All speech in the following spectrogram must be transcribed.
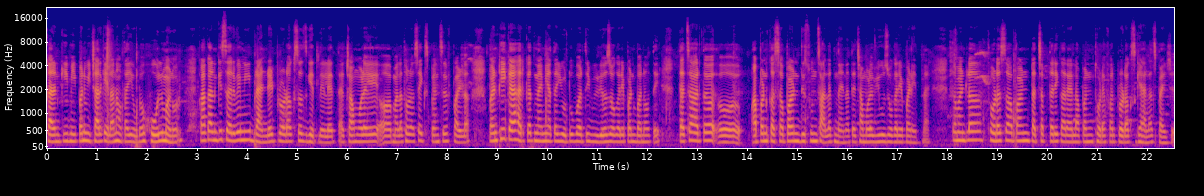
कारण की मी पण विचार केला नव्हता एवढं होल म्हणून. का? कारण की सर्व मी ब्रँडेड प्रोडक्ट्सच घेतलेले आहेत. त्याच्यामुळे मला थोडंसं एक्सपेन्सिव्ह पडलं. पण ठीक आहे हरकत नाही. मी आता यूट्यूबवरती व्हिडिओज वगैरे पण बनवते. त्याचा अर्थ आपण कसं पण दिसून चालत नाही ना त्याच्यामुळे व्ह्यूज वगैरे पण येत नाही. तर म्हटलं थोडंसं आपण टचअप तरी करायला आपण थोड्याफार प्रोडक्ट्स घ्यायलाच पाहिजे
